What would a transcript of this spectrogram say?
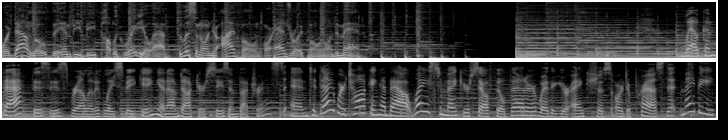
or download the MPB Public Radio app to listen on your iPhone or Android phone on demand. Welcome back. This is Relatively Speaking, and I'm Dr. Susan Buttross. And today we're talking about ways to make yourself feel better, whether you're anxious or depressed, that maybe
